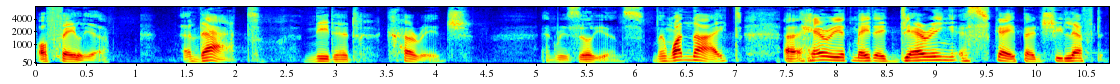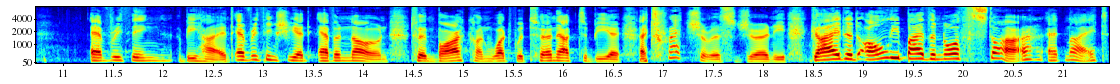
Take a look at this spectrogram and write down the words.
of failure. And that needed courage and resilience. And one night, uh, Harriet made a daring escape and she left everything behind, everything she had ever known, to embark on what would turn out to be a, a treacherous journey, guided only by the North Star at night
